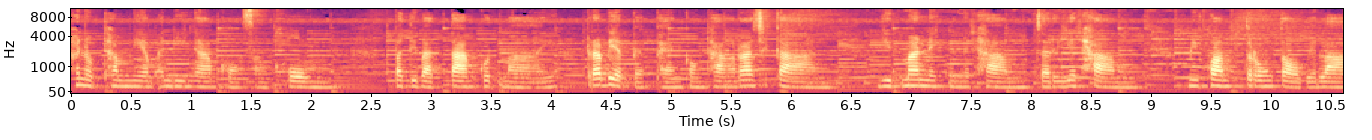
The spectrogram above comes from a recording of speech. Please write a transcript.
ขนบธรรมเนียมอันดีงามของสังคม ปฏิบัติตามกฎหมาย ระเบียบแบบแผนของทางราชการ ยึดมั่นในคุณธรรม จริยธรรม มีความตรงต่อเวลา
